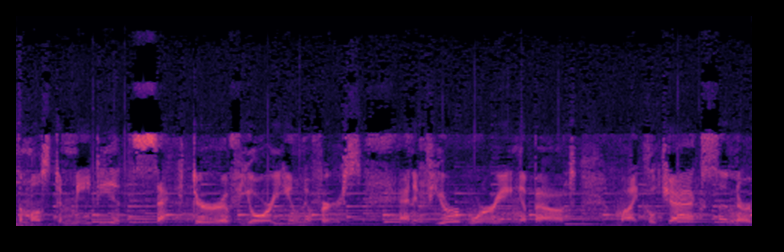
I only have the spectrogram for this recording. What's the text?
the most immediate sector of your universe. And if you're worrying about Michael Jackson or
